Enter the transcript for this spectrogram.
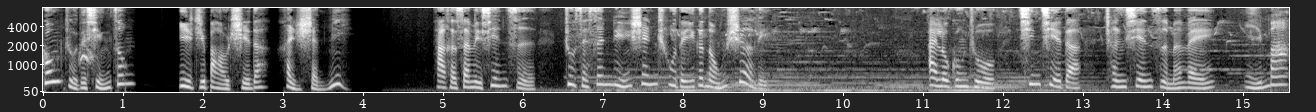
公主的行踪一直保持的很神秘。她和三位仙子住在森林深处的一个农舍里。艾洛公主。亲切的称仙子们为姨妈，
